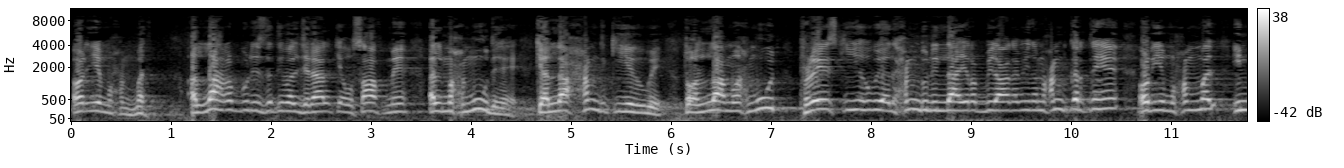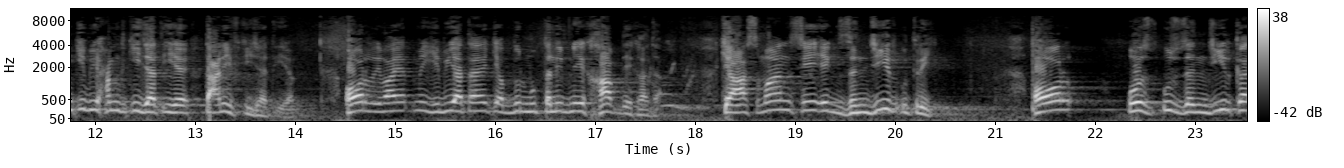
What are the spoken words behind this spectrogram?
اور یہ محمد۔ اللہ رب العزت والجلال کے اوصاف میں المحمود ہے کہ اللہ حمد کیے ہوئے۔ تو اللہ محمود فریز کیے ہوئے الحمد رب العالمین ہم حمد کرتے ہیں اور یہ محمد ان کی بھی حمد کی جاتی ہے، تعریف کی جاتی ہے۔ اور روایت میں یہ بھی آتا ہے کہ عبد المطلب نے ایک خواب دیکھا تھا کہ آسمان سے ایک زنجیر اتری اور اس اس زنجیر کا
